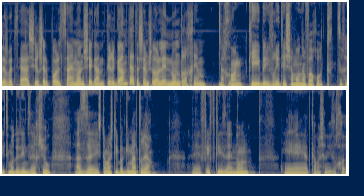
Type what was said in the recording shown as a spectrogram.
לבצע שיר של פול סיימון, שגם תרגמת את השם שלו לנון דרכים. נכון, כי בעברית יש המון הבהרות, צריך להתמודד עם זה איכשהו, אז uh, השתמשתי בגימטריה. Uh, 50 זה נון, uh, עד כמה שאני זוכר.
